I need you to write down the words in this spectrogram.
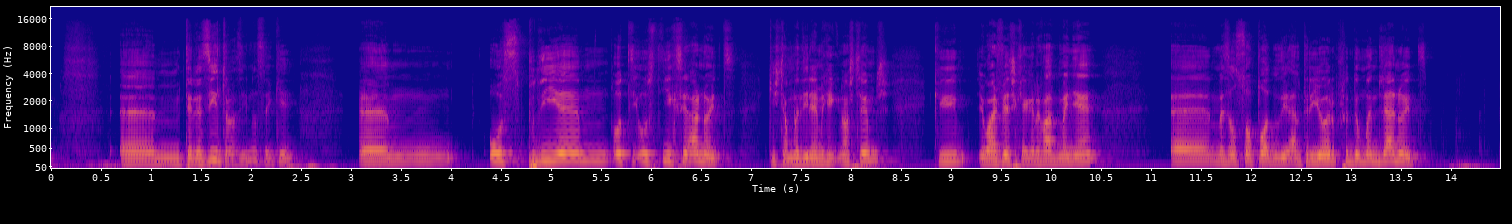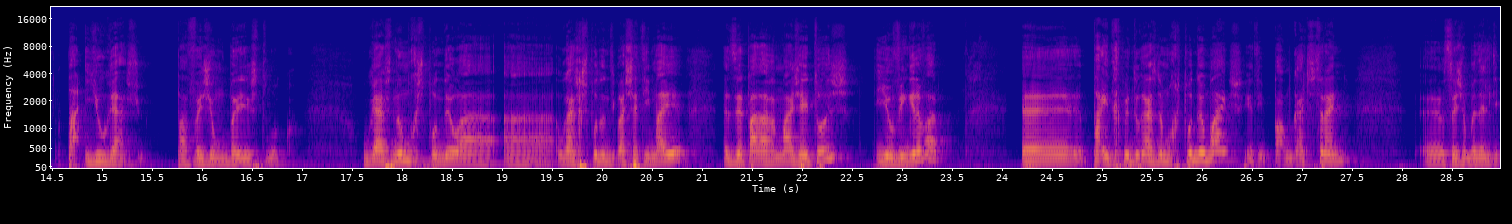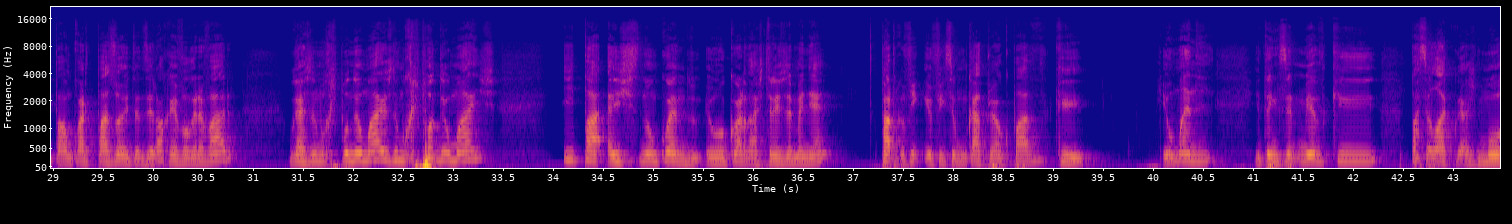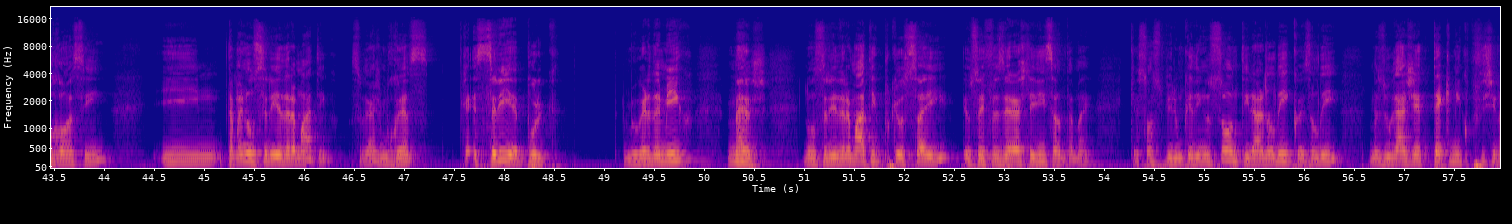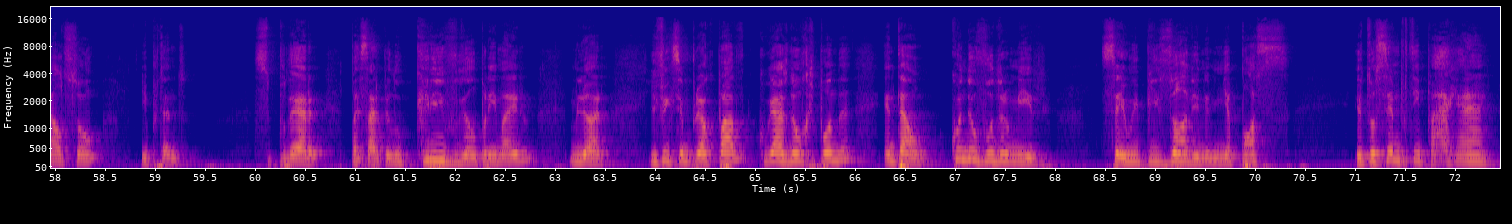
hum, ter as intros e não sei o quê, hum, ou se podia, ou, ti- ou se tinha que ser à noite, que isto é uma dinâmica que nós temos, que eu às vezes quero gravar de manhã, ah, mas ele só pode no dia anterior, portanto eu mando-lhe à noite. Pá, e o gajo, pá, vejam bem este louco. O gajo não me respondeu à- O gajo respondeu tipo às 7h30 a dizer pá, dava mais jeito hoje e eu vim gravar. Uh, pá, e de repente o gajo não me respondeu mais. Eu tipo, pá, um bocado estranho. Uh, ou seja, mandei-lhe tipo há um quarto para as 8 a dizer ok, vou gravar. O gajo não me respondeu mais, não me respondeu mais. E pá, eis se não quando eu acordo às 3 da manhã, pá, porque eu fico, eu fico sempre um bocado preocupado que eu mando-lhe e tenho sempre medo que, pá, sei lá, que o gajo morra ou assim. E também não seria dramático se o gajo morresse. Seria porque é meu grande amigo, mas não seria dramático porque eu sei, eu sei fazer esta edição também. Que é só subir um bocadinho o som, tirar ali, coisa ali. Mas o gajo é técnico profissional de som e, portanto, se puder passar pelo crivo dele primeiro, melhor. Eu fico sempre preocupado que o gajo não responda. Então, quando eu vou dormir sem o episódio na minha posse, eu estou sempre tipo, ah, caralho,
